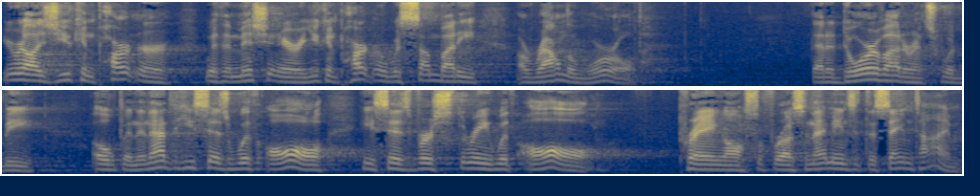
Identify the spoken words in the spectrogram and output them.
You realize you can partner with a missionary, you can partner with somebody around the world, that a door of utterance would be open. And that he says, with all, he says, verse 3, with all praying also for us. And that means at the same time.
